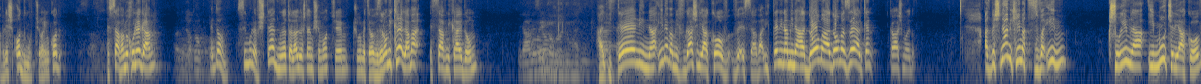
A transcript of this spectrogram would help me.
אבל יש עוד דמות שראינו קודם. עשיו, המכונה גם אדום. שימו לב, שתי הדמויות הללו יש להם שמות שהם קשורים בצבע, וזה לא מקרה, למה עשיו נקרא אדום? על יתני נא, הנה במפגש של יעקב ועשיו, על יתני נא מן האדום האדום הזה, על כן קרא שמו אדום. אז בשני המקרים הצבעים קשורים לעימות של יעקב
